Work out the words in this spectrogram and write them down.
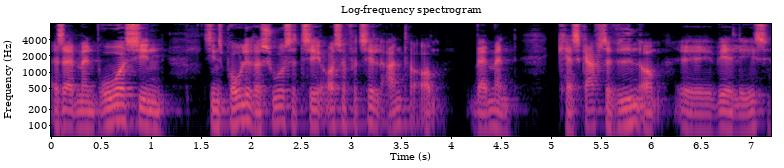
Altså at man bruger sin, sine sproglige ressourcer til også at fortælle andre om, hvad man kan skaffe sig viden om øh, ved at læse.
